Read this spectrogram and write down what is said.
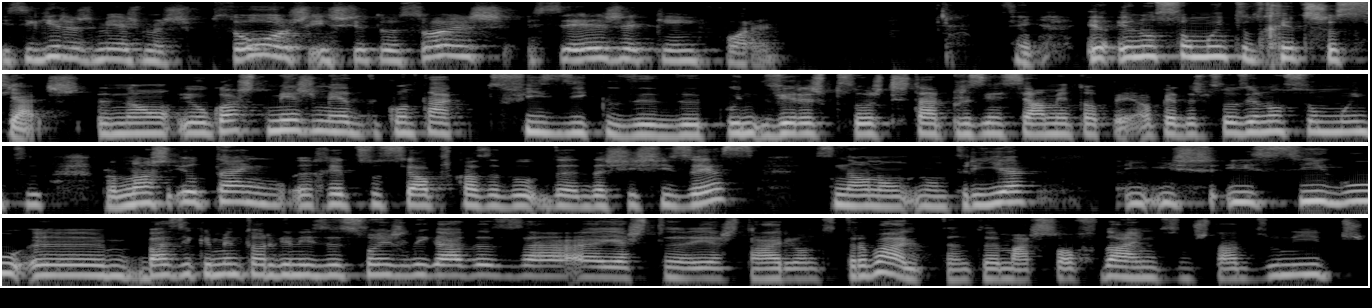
e seguir as mesmas pessoas, instituições, seja quem forem. Sim, eu, eu, não sou muito de redes sociais, não, eu gosto mesmo é de contacto físico, de, de, ver as pessoas, de estar presencialmente ao pé, ao pé, das pessoas, eu não sou muito, pronto, nós, eu tenho a rede social por causa do, da, da XXS, senão não, não teria, e, e, sigo uh, basicamente organizações ligadas a, a, esta, a, esta, área onde trabalho, tanto a March of Dimes nos Estados Unidos,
